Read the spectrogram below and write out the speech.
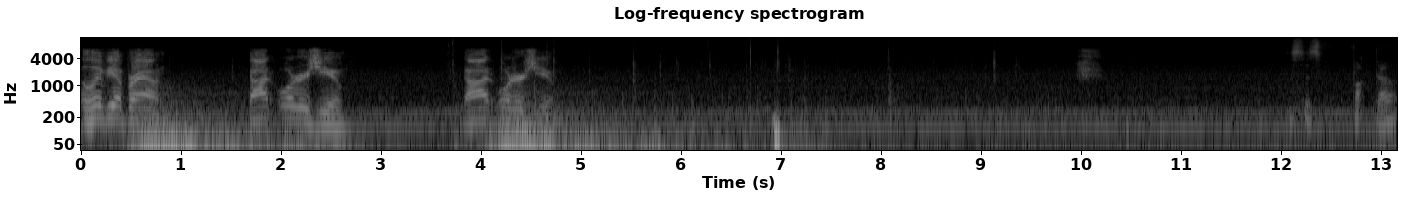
Olivia Brown. God orders you. God orders you. This is fucked up.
